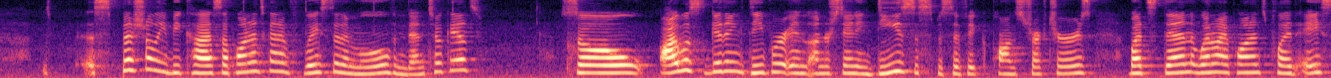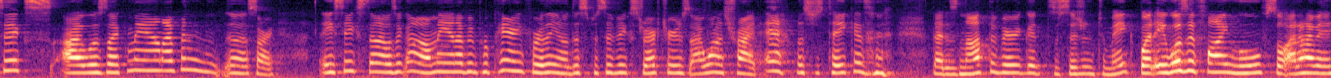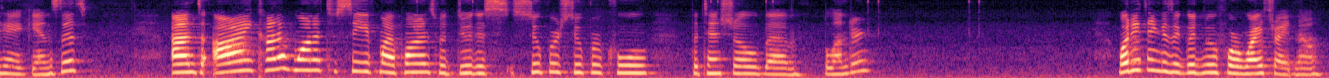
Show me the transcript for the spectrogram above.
especially because opponent kind of wasted a move and then took it. So I was getting deeper in understanding these specific pawn structures, but then when my opponents played a6, I was like, man, I've been, uh, sorry, a6, then I was like, oh man, I've been preparing for, you know, the specific structures. I want to try it. Eh, let's just take it. That is not the very good decision to make, but it was a fine move, so I don't have anything against it. And I kind of wanted to see if my opponents would do this super, super cool potential um, blunder. What do you think is a good move for white right now?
